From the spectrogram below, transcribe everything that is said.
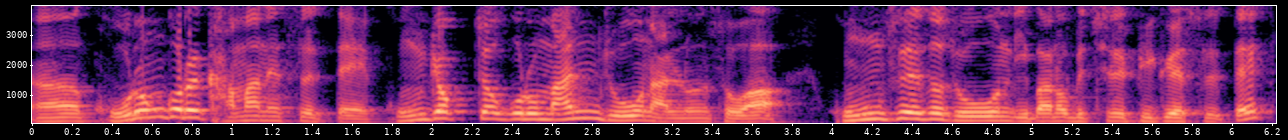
어, 그런 거를 감안했을 때 공격적으로만 좋은 알론소와 공수에서 좋은 이바노비치를 비교했을 때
